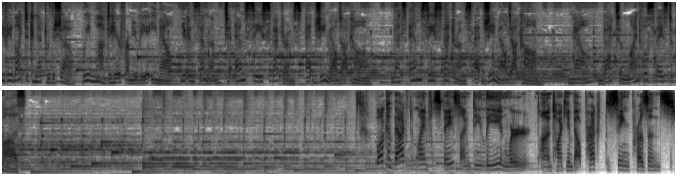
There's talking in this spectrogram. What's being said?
If you'd like to connect with the show, we'd love to hear from you via email. You can send them to mcspectrums at gmail.com. That's mcspectrums at gmail.com. Now, back to Mindful Space to Pause. Welcome back to Mindful Space. I'm Dee Lee, and we're uh, talking about practicing presence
